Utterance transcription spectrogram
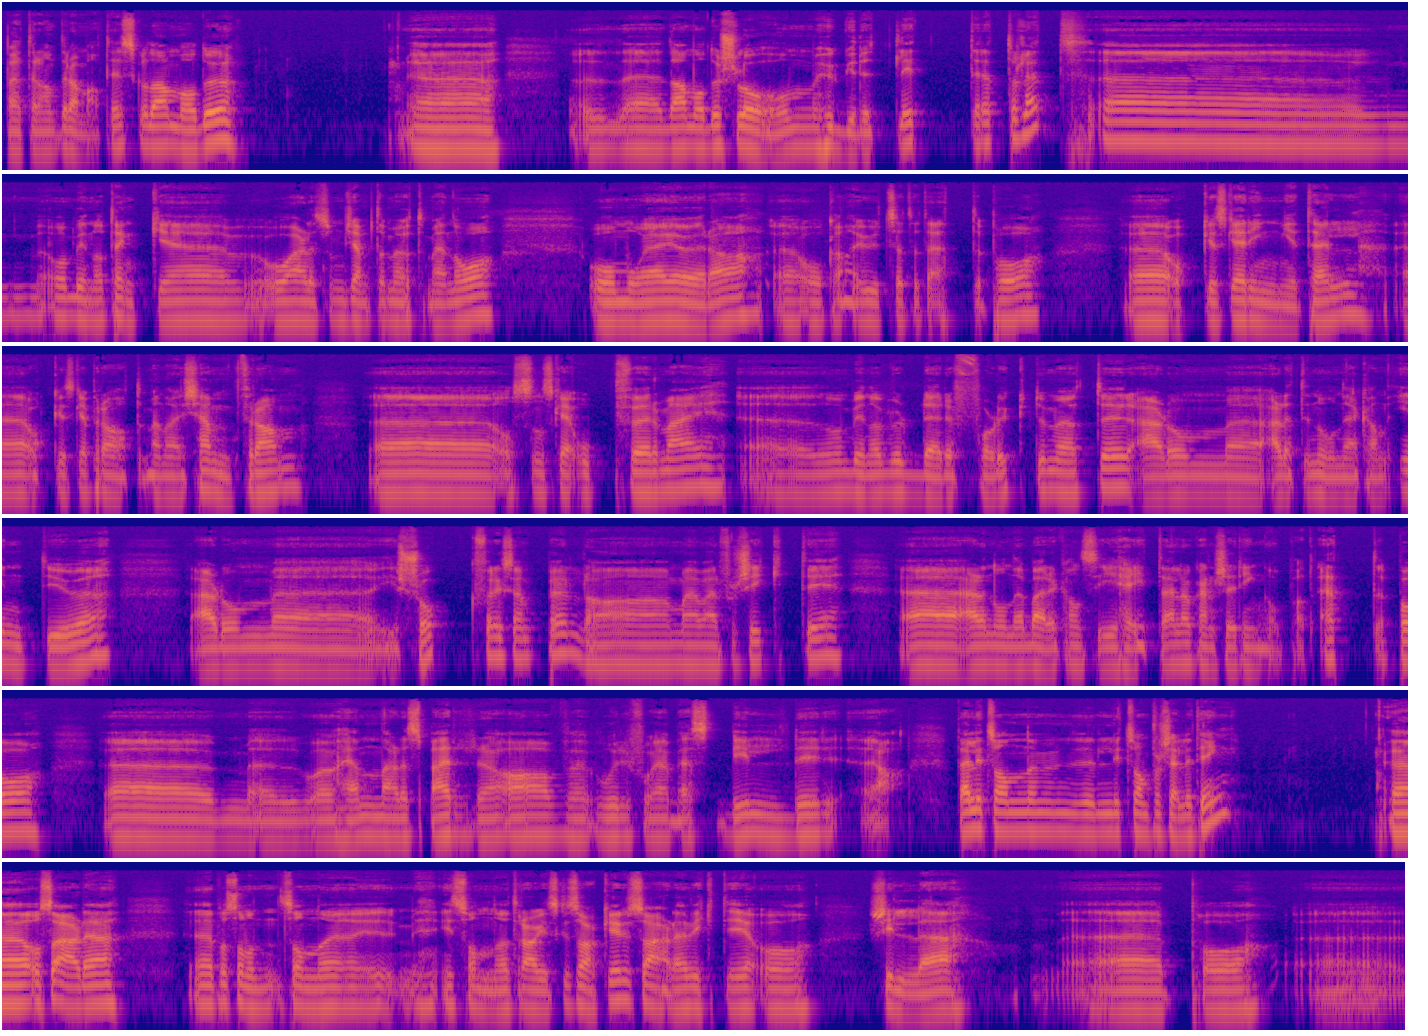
på et eller annet dramatisk, og da må du da må du slå om hugget litt, rett og slett. Uh, og begynne å tenke hva er det som kommer til å møte meg nå? Hva må jeg gjøre? Eh, Hva kan jeg utsette til etterpå? Eh, Hvem skal jeg ringe til? Hvem skal jeg prate med når jeg kommer fram? Åssen skal jeg oppføre meg? Du må begynne å vurdere folk du møter. Er, de, er dette noen jeg kan intervjue? Er de i sjokk, f.eks.? Da må jeg være forsiktig. Eh, er det noen jeg bare kan si hei til, og kanskje ringe opp igjen etterpå? Eh, hen er det sperra av? Hvor får jeg best bilder? Ja. Det er litt sånn, litt sånn forskjellige ting. Eh, og så er det eh, sånne, sånne, I sånne tragiske saker så er det viktig å skille eh, på eh,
